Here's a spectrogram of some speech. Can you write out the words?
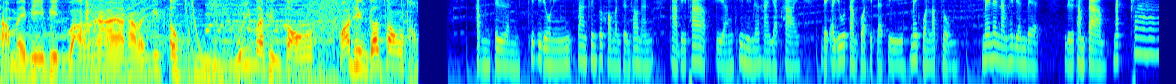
ทำให้พี่ผิดหวังนะทำให้พี่โอ้โหมาถึงซอง มาถึงก็ซองทองคำเตือน คลิปวิดีโอนี้สร้างขึ้นเพื่อความบันเทิงเท่านั้น อาจมีภาพเสียงที่มีเนื้อหาหยาบคาย เด็กอายุต่ำกว่า 18 ปี ไม่ควรรับชม ไม่แนะนำให้เรียนแบบ หรือทำตามนะครับ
